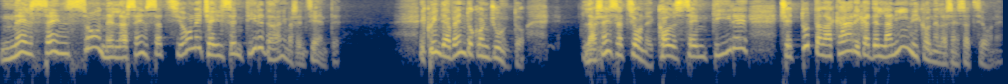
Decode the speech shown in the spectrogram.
nel senso, nella sensazione c'è il sentire dell'anima senziente. E quindi avendo congiunto la sensazione col sentire, c'è tutta la carica dell'animico nella sensazione,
